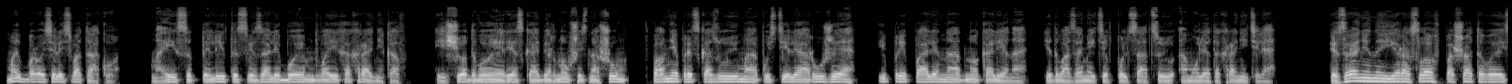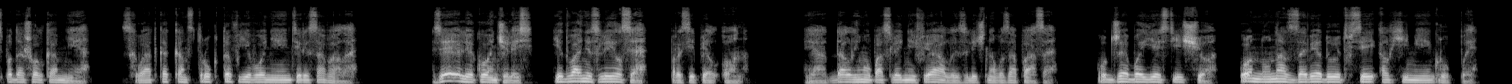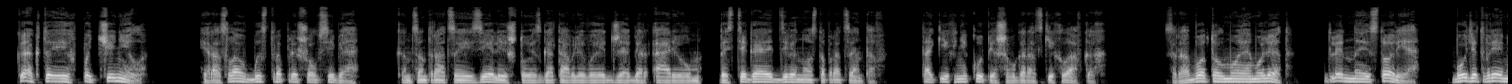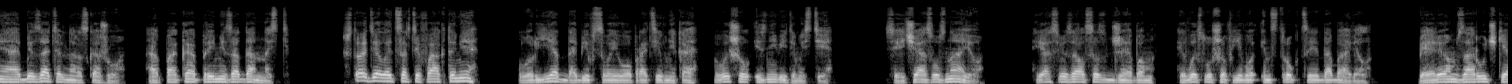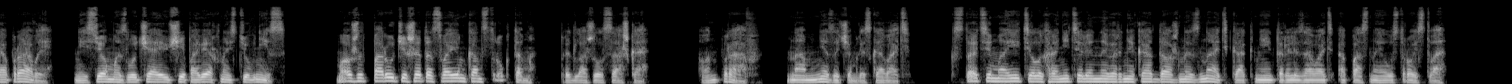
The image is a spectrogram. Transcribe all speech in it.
Мы бросились в атаку. Мои сателлиты связали боем двоих охранников, еще двое, резко обернувшись на шум, вполне предсказуемо опустили оружие и припали на одно колено, едва заметив пульсацию амулета-хранителя. Израненный Ярослав, пошатываясь, подошел ко мне. Схватка конструктов его не интересовала. «Зелья кончились, едва не слился», — просипел он. Я отдал ему последний фиал из личного запаса. У Джеба есть еще. Он у нас заведует всей алхимией группы. «Как ты их подчинил?» Ярослав быстро пришел в себя, Концентрация зелий, что изготавливает Джебер Ариум, достигает 90%. Таких не купишь в городских лавках. Сработал мой амулет. Длинная история. Будет время, обязательно расскажу. А пока прими за данность. Что делать с артефактами? Лурье, добив своего противника, вышел из невидимости. Сейчас узнаю. Я связался с Джебом и, выслушав его инструкции, добавил. Берем за ручки оправы, несем излучающей поверхностью вниз. «Может, поручишь это своим конструктам?» — предложил Сашка. «Он прав. Нам незачем рисковать. Кстати, мои телохранители наверняка должны знать, как нейтрализовать опасное устройство.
